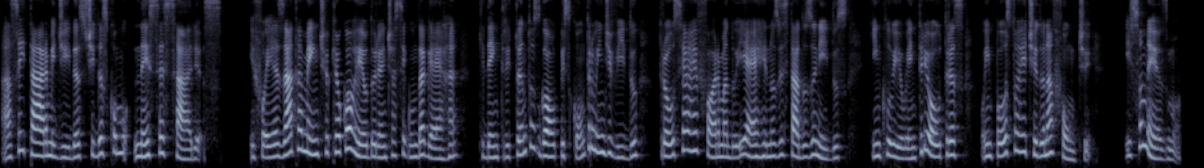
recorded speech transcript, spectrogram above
a aceitar medidas tidas como necessárias. E foi exatamente o que ocorreu durante a Segunda Guerra, que, dentre tantos golpes contra o indivíduo, trouxe a reforma do IR nos Estados Unidos, que incluiu, entre outras, o imposto retido na fonte, isso mesmo.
